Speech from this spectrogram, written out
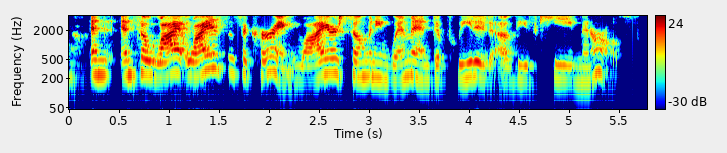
Yeah. and and so why why is this occurring? Why are so many women depleted of these key minerals?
